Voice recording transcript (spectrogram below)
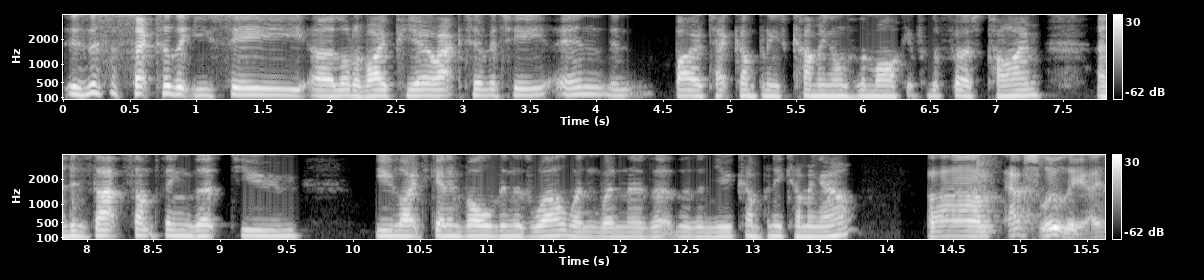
is this a sector that you see a lot of IPO activity in, in biotech companies coming onto the market for the first time? And is that something that you you like to get involved in as well when when there's a there's a new company coming out? Um, absolutely. I,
